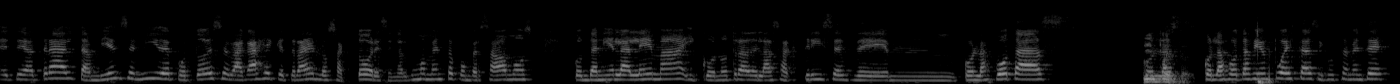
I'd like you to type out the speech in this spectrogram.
eh, teatral también se mide por todo ese bagaje que traen los actores. En algún momento conversábamos con Daniela Lema y con otra de las actrices de, mmm, con las botas con, las, con las botas bien puestas y justamente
